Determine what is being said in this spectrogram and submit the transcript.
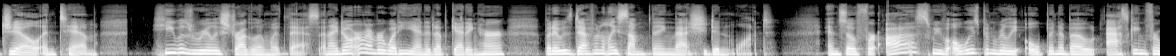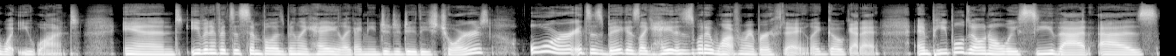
Jill and Tim. He was really struggling with this, and I don't remember what he ended up getting her, but it was definitely something that she didn't want. And so for us, we've always been really open about asking for what you want. And even if it's as simple as being like, hey, like I need you to do these chores, or it's as big as like, hey, this is what I want for my birthday, like go get it. And people don't always see that as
